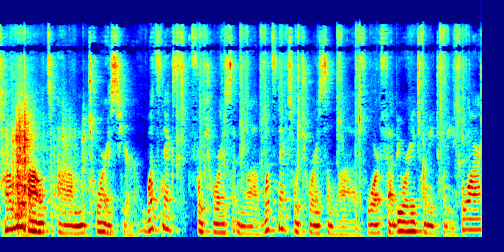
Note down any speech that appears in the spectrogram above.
tell me about um, Taurus here. What's next for Taurus and love? What's next for Taurus and love for February 2024?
